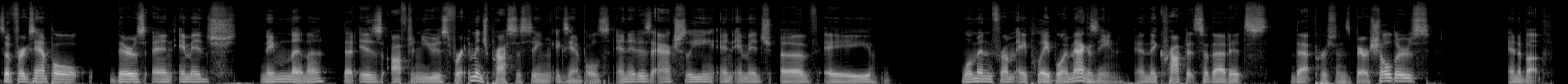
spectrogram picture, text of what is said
So, for example, there's an image named Lena that is often used for image processing examples, and it is actually an image of a woman from a Playboy magazine, and they cropped it so that it's that person's bare shoulders and above.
